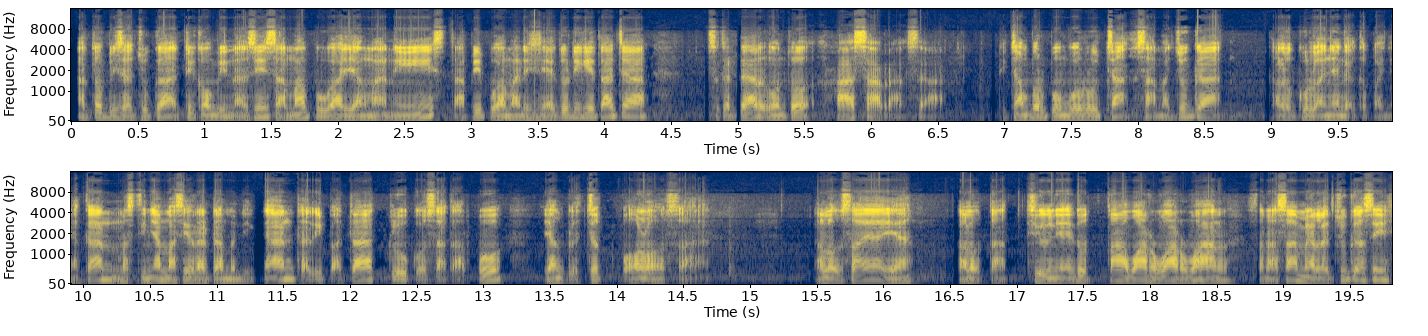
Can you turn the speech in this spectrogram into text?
Atau bisa juga dikombinasi sama buah yang manis, tapi buah manisnya itu dikit aja. Sekedar untuk rasa-rasa. Dicampur bumbu rujak sama juga. Kalau gulanya nggak kebanyakan, mestinya masih rada mendingan daripada glukosa karbo yang blejet polosan. Kalau saya ya, kalau takjilnya itu tawar war war serasa melet juga sih.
